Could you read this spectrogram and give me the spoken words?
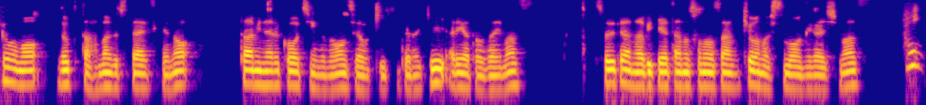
今日もドクター濱口大輔のターミナルコーチングの音声をお聞きいただきありがとうございます。それではナビゲーターの園さん、今日の質問をお願いします。はい、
